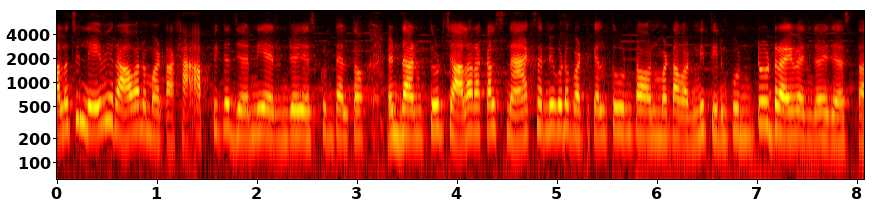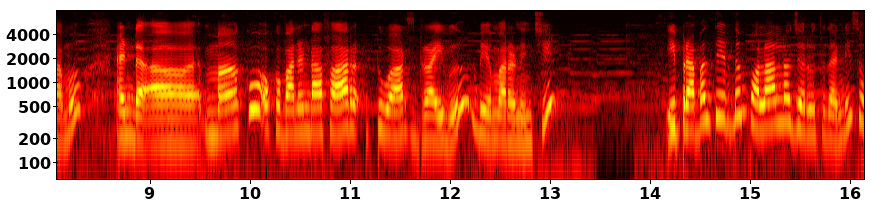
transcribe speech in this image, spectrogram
ఆలోచనలు ఏమీ రావన్నమాట. హ్యాపీగా జర్నీ ఎంజాయ్ చేసుకుంటూ వెళ్తాం. అండ్ దానితో చాలా చాలా రకాల స్నాక్స్ అన్నీ కూడా పట్టుకెళ్తూ ఉంటాం అనమాట అవన్నీ తినుకుంటూ డ్రైవ్ ఎంజాయ్ చేస్తాము. అండ్ మాకు ఒక one and half hour two hours drive Bhimavaram నుంచి. ఈ ప్రబల తీర్థం పొలాల్లో జరుగుతుందండి. సో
